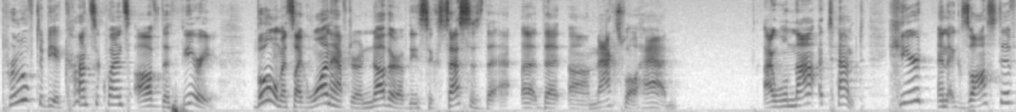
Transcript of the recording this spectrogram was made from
proved to be a consequence of the theory boom, it's like one after another of these successes that, uh, that uh, Maxwell had. I will not attempt here an exhaustive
